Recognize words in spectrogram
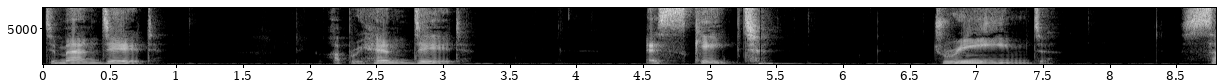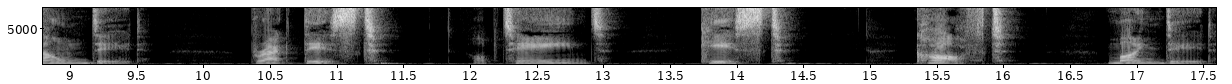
demanded, apprehended, escaped, dreamed, sounded, practiced, obtained, kissed, coughed, minded,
